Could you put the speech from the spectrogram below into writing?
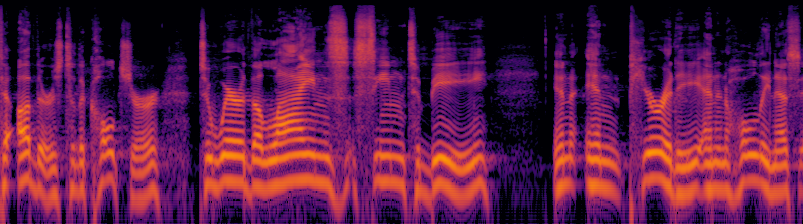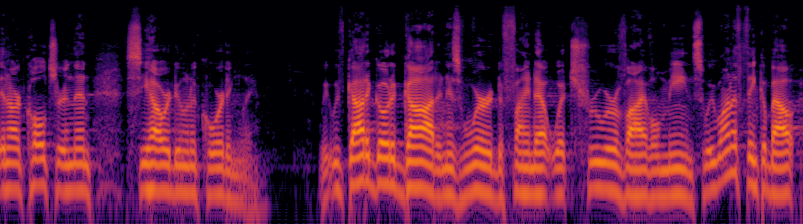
to others, to the culture, to where the lines seem to be in, in purity and in holiness in our culture, and then see how we're doing accordingly. We, we've got to go to God and His Word to find out what true revival means. So we want to think about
